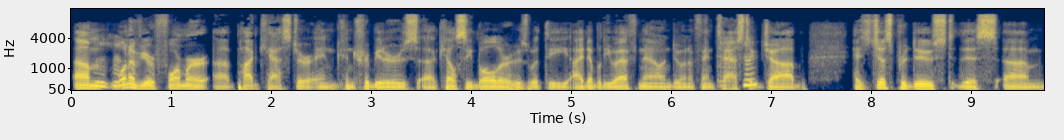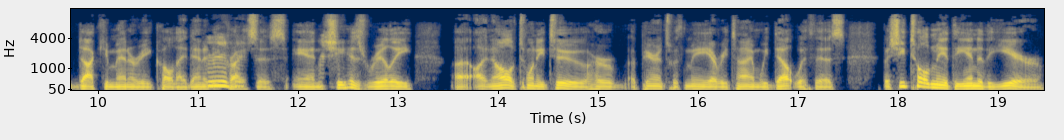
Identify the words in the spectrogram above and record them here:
Um, mm-hmm. One of your former uh, podcaster and contributors, uh, Kelsey Bolar, who's with the IWF now and doing a fantastic mm-hmm. job has just produced this um, documentary called Identity mm-hmm. Crisis, and she mm-hmm. has really. Uh, in all of 22, her appearance with me every time we dealt with this, but she told me at the end of the year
